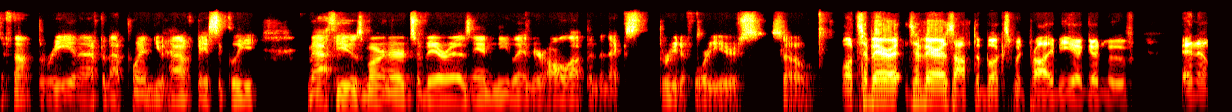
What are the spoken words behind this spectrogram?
if not three, and then after that point, you have basically Matthews, Marner, Tavares, and Nylander all up in the next three to four years. So Well, Tavares, Tavares off the books would probably be a good move in a,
